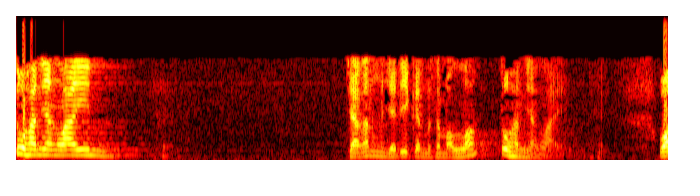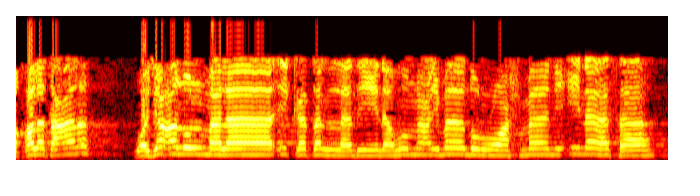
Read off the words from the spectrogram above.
Tuhan yang lain. Jangan menjadikan bersama Allah Tuhan yang lain. Wa qala ta'ala wa ja'alul malaikata alladziina hum 'ibadur rahmani inatha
